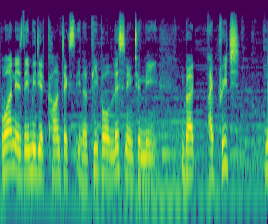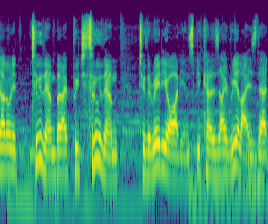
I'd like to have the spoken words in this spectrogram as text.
One is the immediate context, you know, people listening to me, but I preach not only to them, but I preach through them to the radio audience because I realize that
